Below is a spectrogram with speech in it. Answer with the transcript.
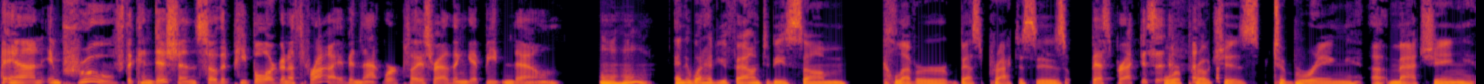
and improve the conditions so that people are going to thrive in that workplace rather than get beaten down. Mm-hmm. And what have you found to be some clever best practices best practices. or approaches to bring uh, matching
